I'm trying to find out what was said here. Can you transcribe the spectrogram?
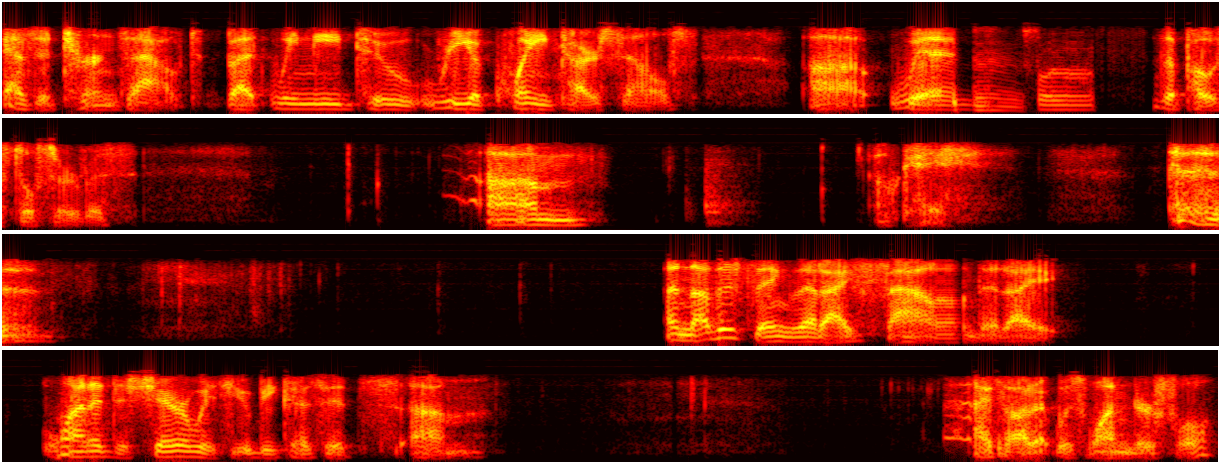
as it turns out. But we need to reacquaint ourselves uh, with the postal service. Um, okay. Another thing that I found that I wanted to share with you because it's um, I thought it was wonderful.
